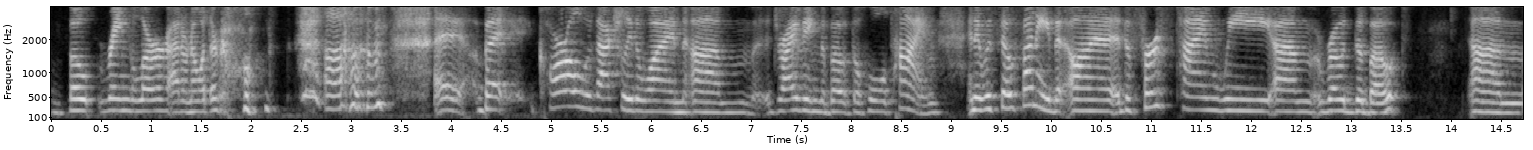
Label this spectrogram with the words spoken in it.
boat wrangler. I don't know what they're called. um, uh, but Karl was actually the one um, driving the boat the whole time, and it was so funny that uh, the first time we um, rode the boat, um,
